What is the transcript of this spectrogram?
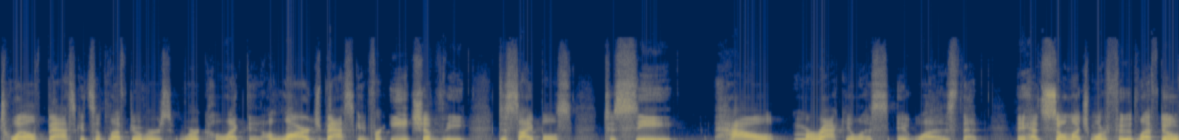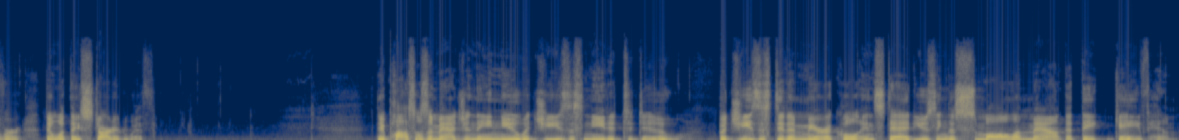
12 baskets of leftovers were collected, a large basket for each of the disciples to see how miraculous it was that they had so much more food left over than what they started with. The apostles imagined they knew what Jesus needed to do, but Jesus did a miracle instead using the small amount that they gave him.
